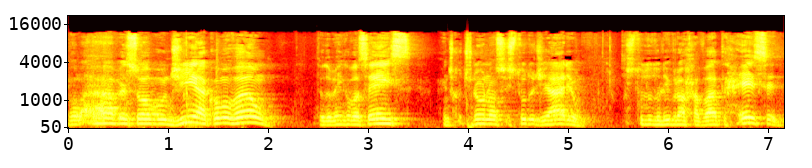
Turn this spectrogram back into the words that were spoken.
Olá pessoal, bom dia, como vão? Tudo bem com vocês? A gente continua o nosso estudo diário, estudo do livro Ahavat Hesed,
